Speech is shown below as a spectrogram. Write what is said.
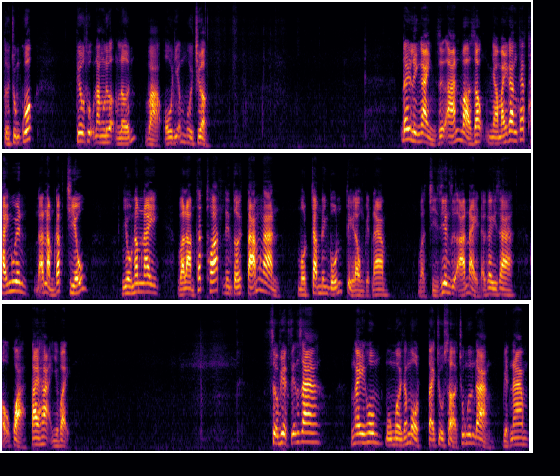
từ Trung Quốc, tiêu thụ năng lượng lớn và ô nhiễm môi trường. Đây là hình ảnh dự án mở rộng nhà máy găng thép Thái Nguyên đã nằm đắp chiếu nhiều năm nay và làm thất thoát lên tới 8.104 tỷ đồng Việt Nam. Và chỉ riêng dự án này đã gây ra hậu quả tai hại như vậy. Sự việc diễn ra ngay hôm 10 tháng 1 tại trụ sở Trung ương Đảng Việt Nam.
